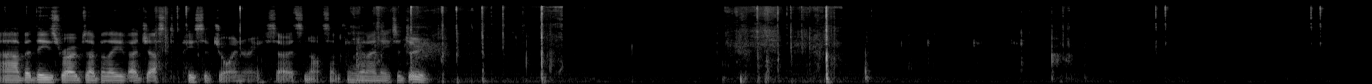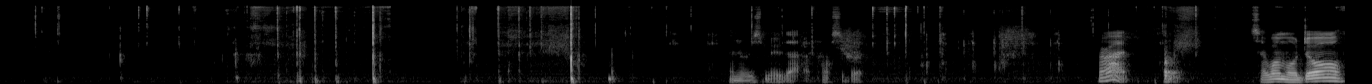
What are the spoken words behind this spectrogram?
uh, but these robes, I believe, are just a piece of joinery, so it's not something that I need to do. And we'll just move that across a bit. Alright, so one more door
